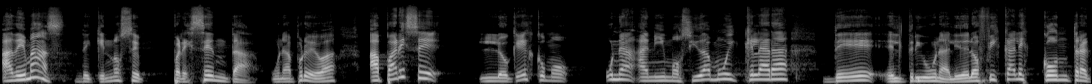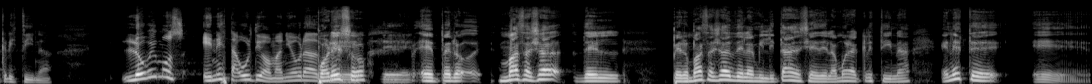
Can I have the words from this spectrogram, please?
además de que no se presenta una prueba, aparece lo que es como una animosidad muy clara del tribunal y de los fiscales contra Cristina. Lo vemos en esta última maniobra. Por eso, eh, pero más allá del, pero más allá de la militancia y del amor a Cristina, en este eh,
